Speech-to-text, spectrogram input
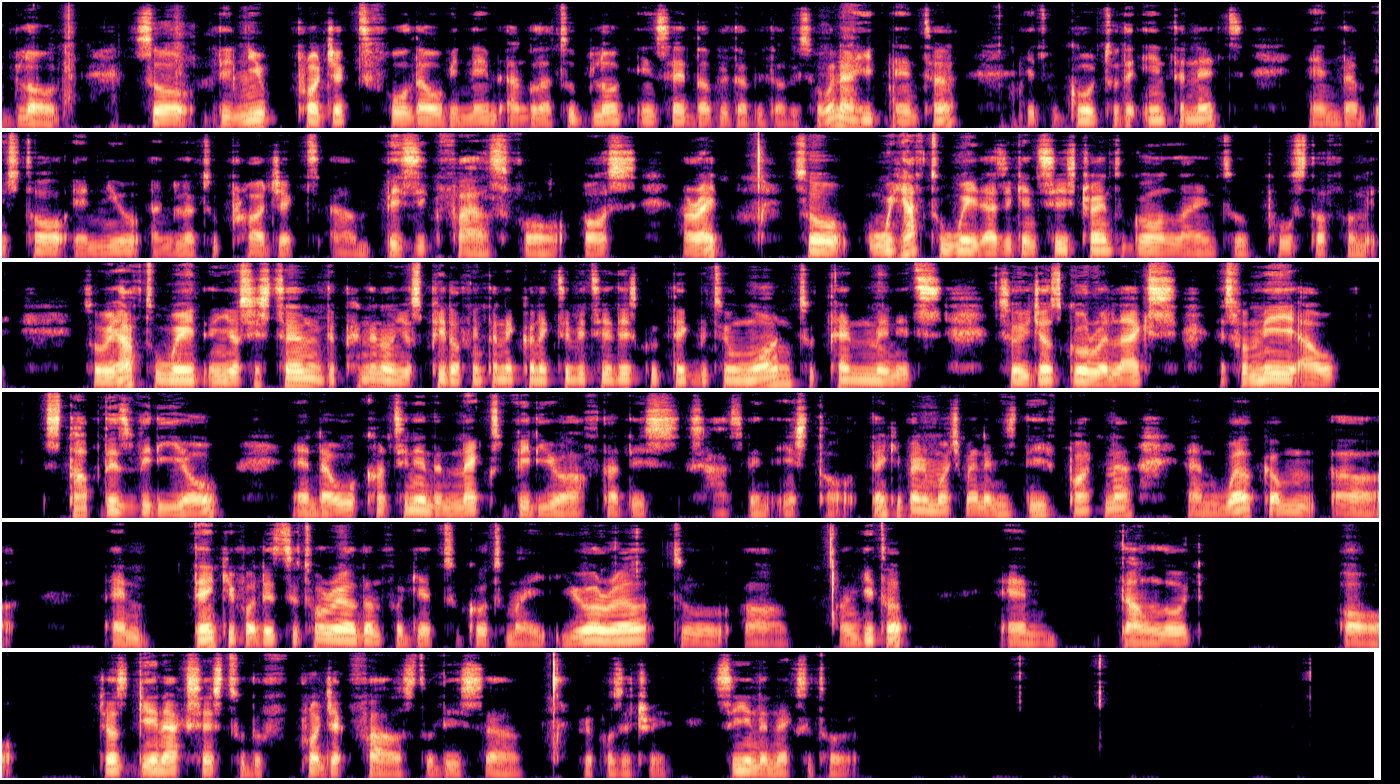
blog. So the new project folder will be named angular 2 blog inside www so when i hit enter it will go to the internet and um, install a new angular 2 project um, basic files for us all right so we have to wait as you can see it's trying to go online to pull stuff for me so we have to wait in your system depending on your speed of internet connectivity this could take between 1 to 10 minutes. So you just go relax. As for me I'll stop this video and I will continue in the next video after this has been installed. Thank you very much. My name is Dave Partner and welcome uh, and thank you for this tutorial. Don't forget to go to my URL to uh, on github and download or just gain access to the project files to this uh, repository. See you in the next tutorial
